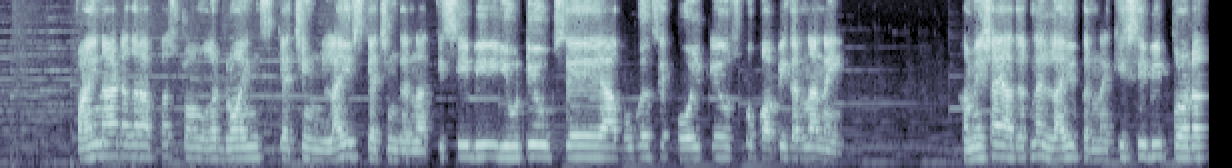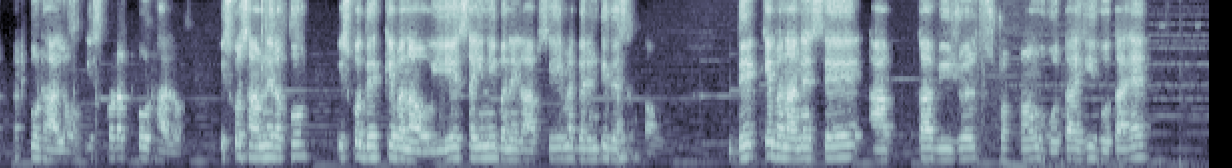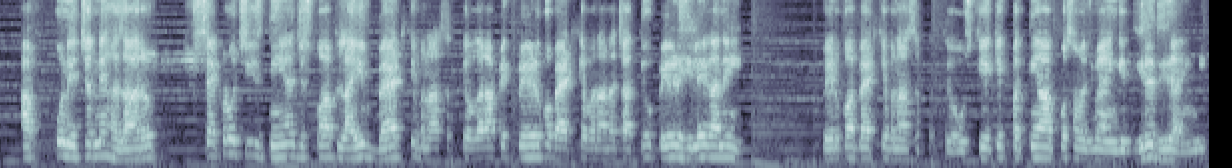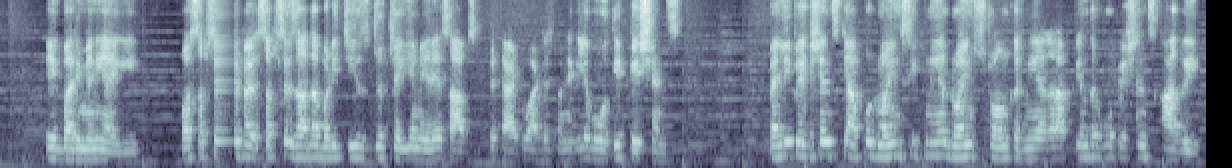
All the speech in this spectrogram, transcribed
फाइन आर्ट अगर आपका स्ट्रॉन्ग होगा ड्राइंग स्केचिंग लाइव स्केचिंग करना किसी भी यूट्यूब से या गूगल से खोल के उसको कॉपी करना नहीं। हमेशा याद रखना है लाइव करना है। किसी भी प्रोडक्ट को उठा लो इस प्रोडक्ट को उठा लो। इसको सामने रखो इसको देख के बनाओ। ये सही नहीं बनेगा आपसे ये मैं गारंटी दे सकता हूँ। देख के बनाने से आपका विजुअल स्ट्रॉन्ग होता ही होता है। आपको नेचर ने हज़ारों, सैकड़ों चीज़ दी है जिसको आप लाइव बैठ के बना सकते हो। अगर आप एक पेड़ को बैठ के बनाना चाहते हो, पेड़ हिलेगा नहीं। पेड़ को आप बैठ के बना सकते हो। उसकी एक एक पत्तियाँ आपको समझ में आएँगी धीरे धीरे आएँगी। एक बारी में नहीं आएगी। और सबसे सबसे ज़्यादा बड़ी चीज़ जो चाहिए मेरे हिसाब से टैटू आर्टिस्ट बनने के लिए, वो होती है पेशेंस पहली पेशेंस कि आपको ड्राइंग सीखनी है ड्राइंग स्ट्रॉन्ग करनी है। अगर आपके अंदर वो पेशेंस आ गई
